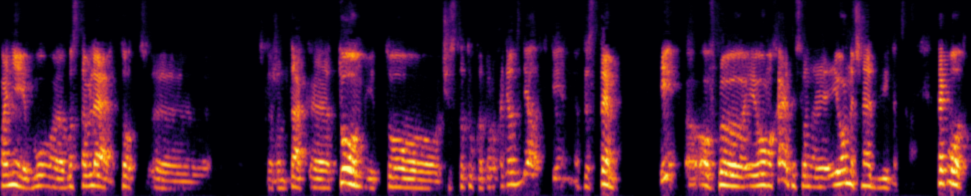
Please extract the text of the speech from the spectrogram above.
по ней выставляет тот скажем так, э, тон и то частоту, которую хотят сделать, и, то есть темп, и его махает, и он, и он начинает двигаться. Так вот,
